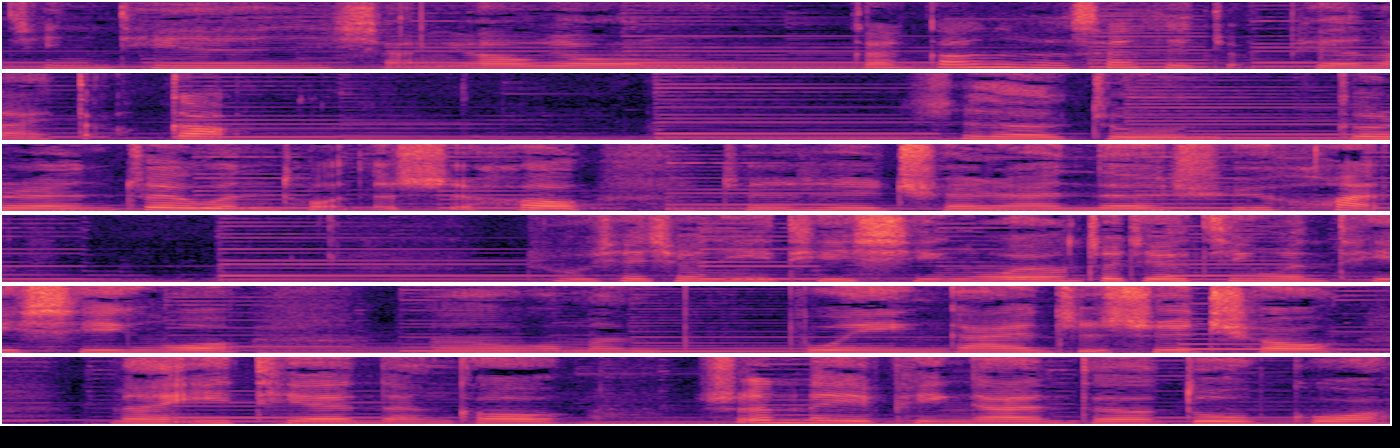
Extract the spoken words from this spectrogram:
今天想要用刚刚那个三十九篇来祷告。是的，主。个人最稳妥的时候，真是全然的虚幻。主，谢谢你提醒我，用这些经文提醒我，嗯，我们不应该只是求每一天能够顺利平安的度过，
